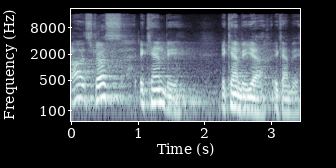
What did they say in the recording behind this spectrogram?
Uh, stress? It can be. It can be. Yeah, it can be.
